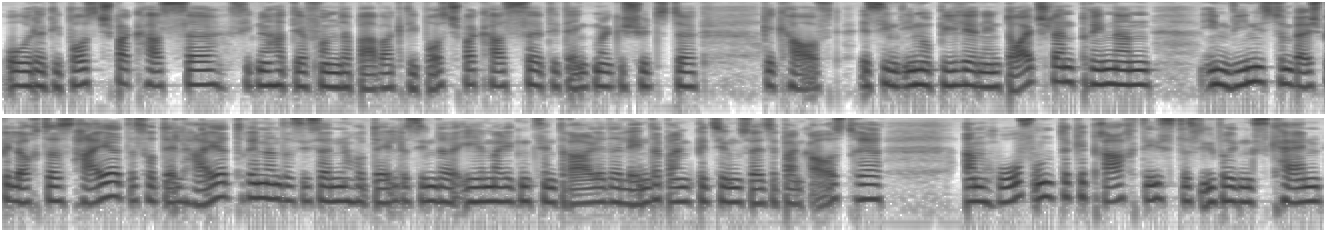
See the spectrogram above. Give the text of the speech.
oder die Postsparkasse. Signa hat ja von der BAWAG die Postsparkasse, die denkmalgeschützte, gekauft. Es sind Immobilien in Deutschland drinnen. In Wien ist zum Beispiel auch das Hyatt, das Hotel Hyatt drinnen. Das ist ein Hotel, das in der ehemaligen Zentrale der Länderbank bzw. Bank Austria am Hof untergebracht ist, das übrigens kein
